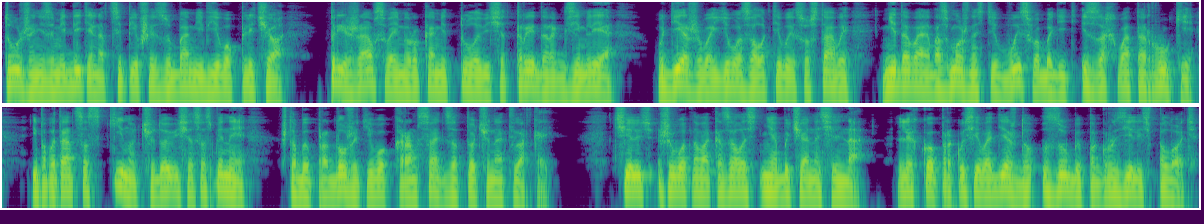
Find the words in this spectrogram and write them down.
тут же незамедлительно вцепившись зубами в его плечо, прижав своими руками туловище трейдера к земле – удерживая его за локтевые суставы, не давая возможности высвободить из захвата руки и попытаться скинуть чудовище со спины, чтобы продолжить его кромсать заточенной отверткой. Челюсть животного оказалась необычайно сильна. Легко прокусив одежду, зубы погрузились в плоть.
